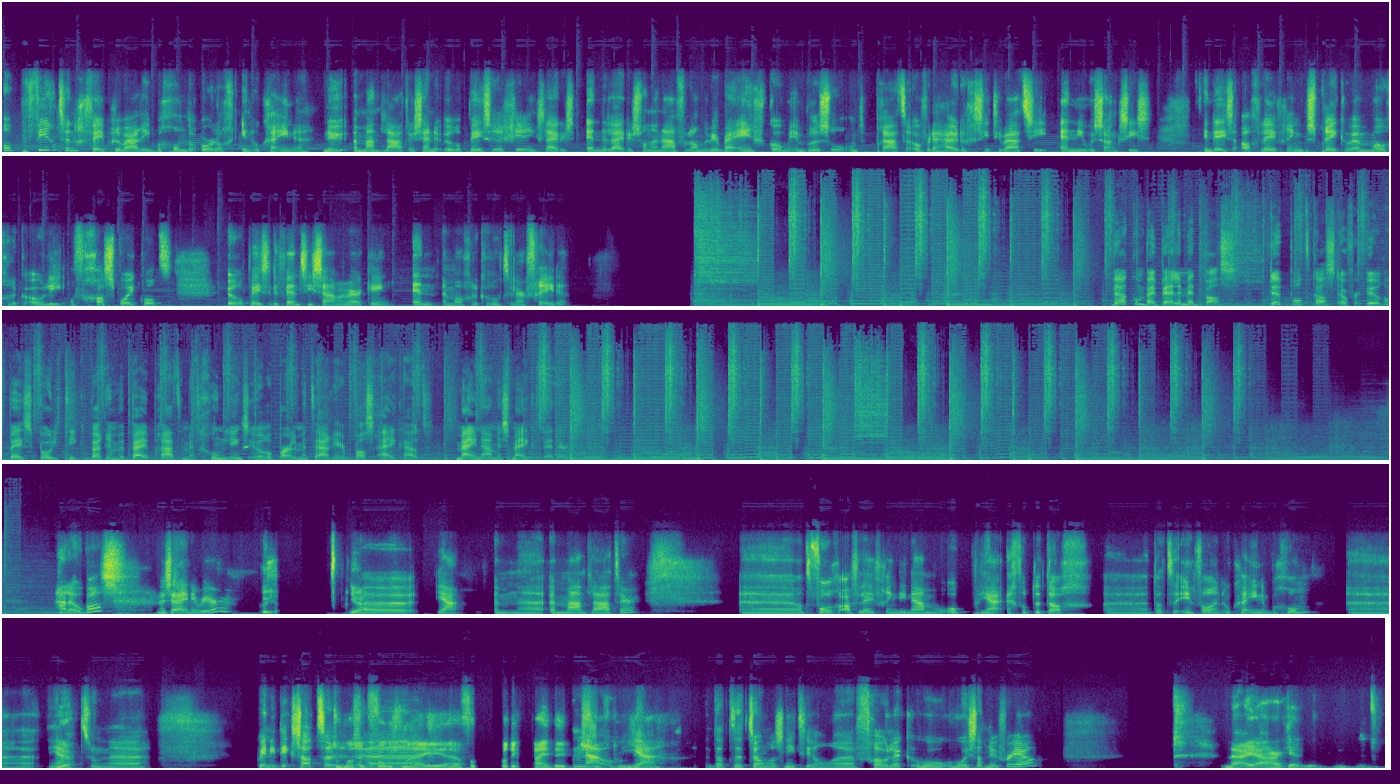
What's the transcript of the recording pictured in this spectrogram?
Op 24 februari begon de oorlog in Oekraïne. Nu, een maand later, zijn de Europese regeringsleiders en de leiders van de NAVO-landen weer bijeengekomen in Brussel om te praten over de huidige situatie en nieuwe sancties. In deze aflevering bespreken we een mogelijke olie- of gasboycott, Europese defensiesamenwerking en een mogelijke route naar vrede. Welkom bij Bellen met Bas de podcast over Europese politiek waarin we bijpraten met GroenLinks-Europarlementariër Bas Eickhout. Mijn naam is Mijke Vedder. Hallo Bas, we zijn er weer. Goeie. Ja. Uh, ja, een, uh, een, maand later. Uh, want de vorige aflevering die namen we op, ja, echt op de dag dat de inval in Oekraïne begon. Uh, ja, toen. Uh, ik weet niet, ik zat er. Toen was ik volgens mij, uh, ik vrij depressief. Nou toen, ja, dat, de toon was niet heel vrolijk. Hoe, hoe is dat nu voor jou? Nou ja,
